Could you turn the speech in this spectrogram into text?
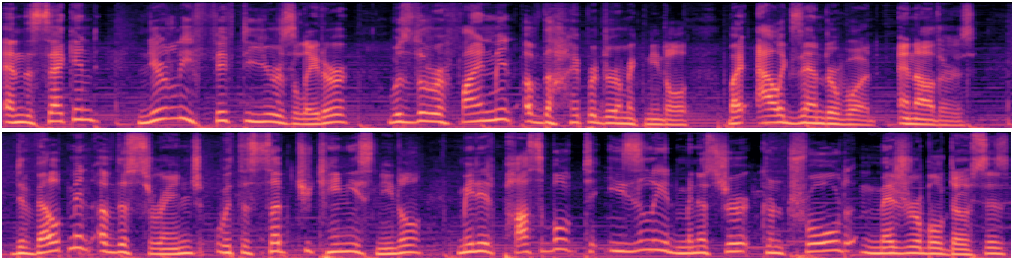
And the second, nearly 50 years later, was the refinement of the hypodermic needle by Alexander Wood and others. Development of the syringe with the subcutaneous needle made it possible to easily administer controlled, measurable doses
